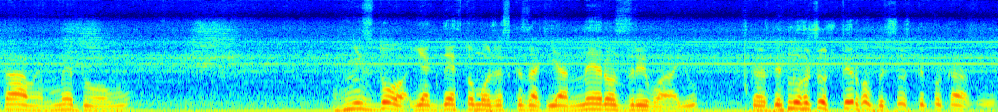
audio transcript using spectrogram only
Ставимо медову. Гніздо, як дехто може сказати, я не розриваю. Скажете, ну а що ж ти робиш, що ж ти показуєш?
